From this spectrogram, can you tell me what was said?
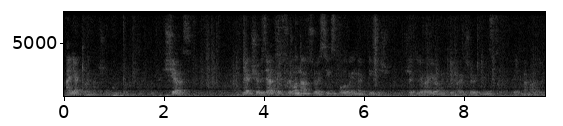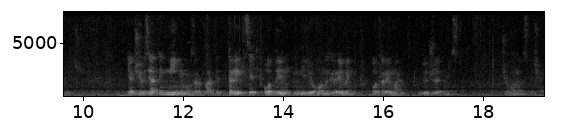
А як ви інакше? Ще раз, якщо взяти всього-навсього 7,5 тисяч жителів району, які працюють в місті, їх набагато більше. Якщо взяти мінімум зарплати, 31 мільйон гривень отримає бюджет міста. Чого не вистачає?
